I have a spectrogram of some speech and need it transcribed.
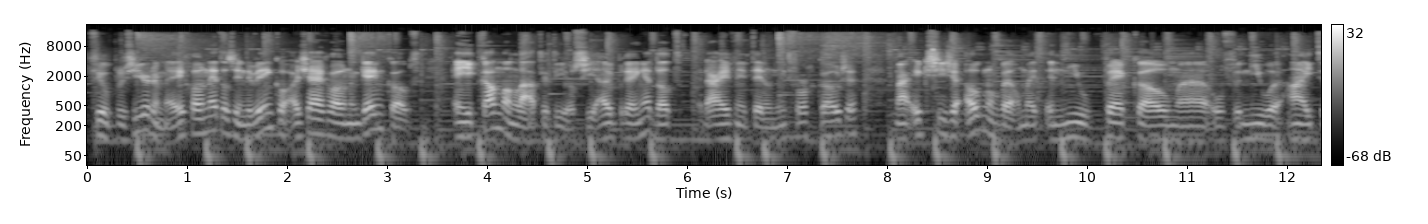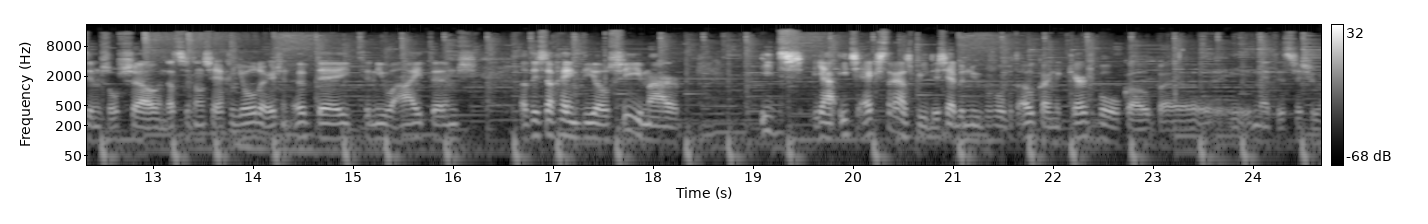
veel plezier ermee. Gewoon net als in de winkel, als jij gewoon een game koopt en je kan dan later DLC uitbrengen, dat, daar heeft Nintendo niet voor gekozen. Maar ik zie ze ook nog wel met een nieuw pack komen of nieuwe items of zo. En dat ze dan zeggen, joh, er is een update, nieuwe items. Dat is dan geen DLC, maar iets, ja, iets extra's bieden. Ze hebben nu bijvoorbeeld ook kan je een kerstbol kopen met dit seizoen.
